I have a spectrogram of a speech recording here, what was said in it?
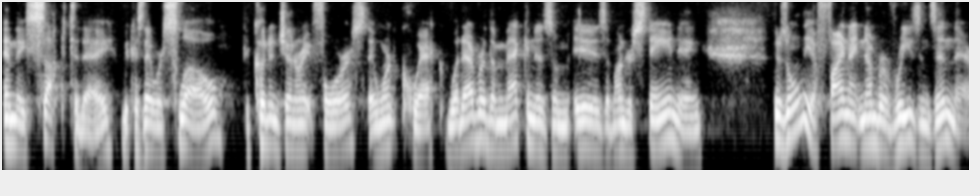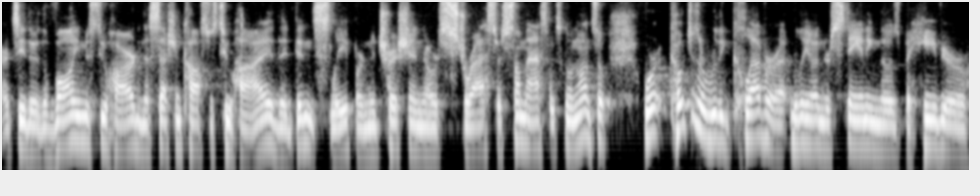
and they suck today because they were slow, they couldn't generate force, they weren't quick, whatever the mechanism is of understanding there's only a finite number of reasons in there. It's either the volume is too hard and the session cost was too high, they didn't sleep, or nutrition, or stress, or some aspects going on. So, we're, coaches are really clever at really understanding those behavior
